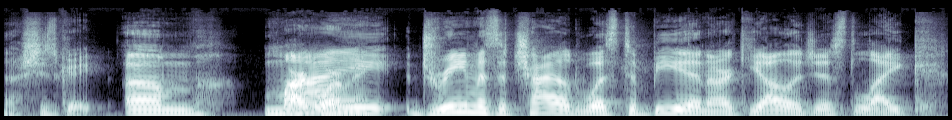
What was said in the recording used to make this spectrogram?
no, she's great. Um, my dream as a child was to be an archaeologist like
